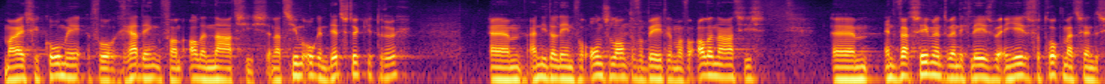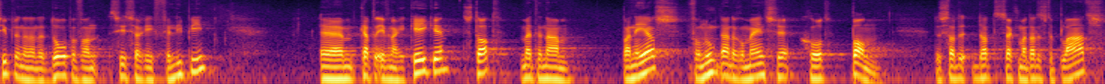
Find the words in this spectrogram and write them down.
maar hij is gekomen voor redding van alle naties. En dat zien we ook in dit stukje terug. Ehm, en niet alleen voor ons land te verbeteren, maar voor alle naties. Um, in vers 27 lezen we, en Jezus vertrok met zijn discipelen naar de dorpen van Caesarea Philippi. Um, ik heb er even naar gekeken. Stad met de naam Paneas, vernoemd naar de Romeinse god Pan. Dus dat, dat, zeg maar, dat is de plaats.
